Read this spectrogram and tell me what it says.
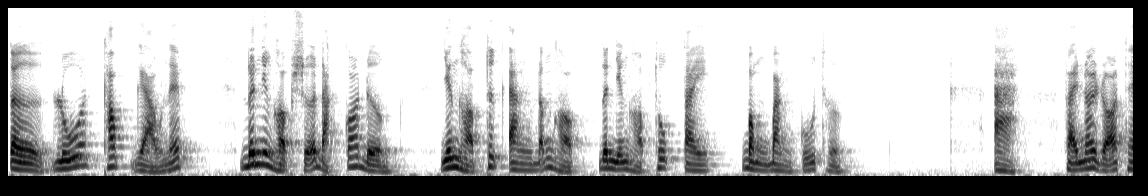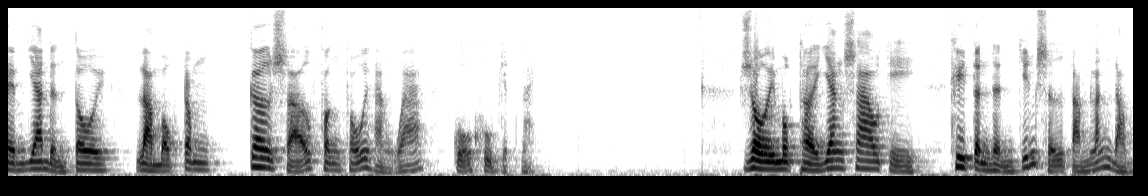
Từ lúa, thóc, gạo nếp, đến những hộp sữa đặc có đường, những hộp thức ăn đóng hộp, đến những hộp thuốc tây, bông băng cứu thương. À, phải nói rõ thêm gia đình tôi là một trong cơ sở phân phối hàng hóa của khu vực này. Rồi một thời gian sau thì khi tình hình chiến sự tạm lắng động,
